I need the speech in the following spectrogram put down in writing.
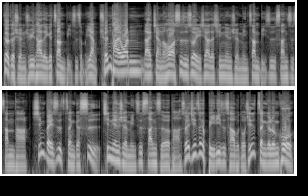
各个选区，它的一个占比是怎么样？全台湾来讲的话，四十岁以下的青年选民占比是三十三趴。新北市整个市青年选民是三十二趴，所以其实这个比例是差不多。其实整个轮廓，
